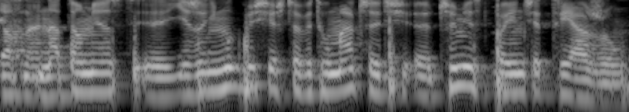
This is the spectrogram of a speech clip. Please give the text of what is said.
Jasne. Natomiast y, jeżeli mógłbyś jeszcze wytłumaczyć, y, czym jest pojęcie triażu?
